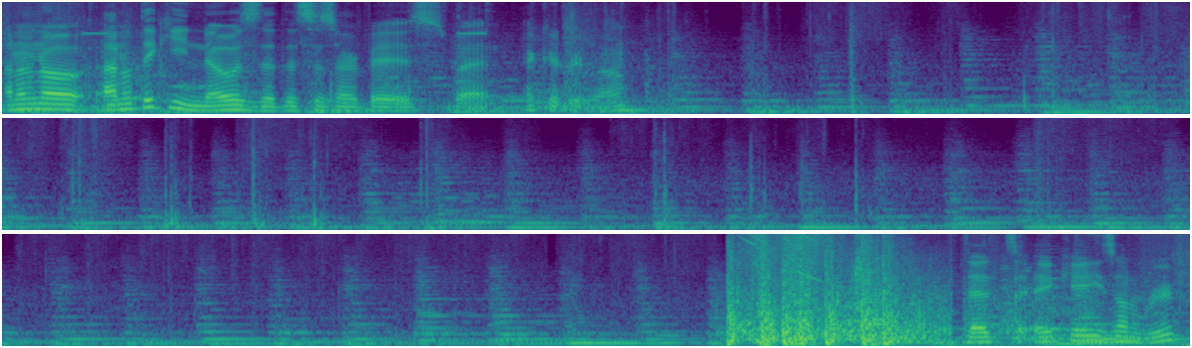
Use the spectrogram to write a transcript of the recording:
I don't know. I don't think he knows that this is our base, but I could be wrong. Dead to AK. He's on roof.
